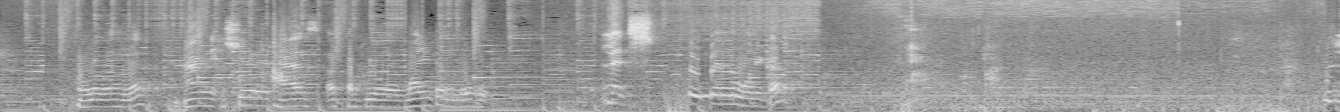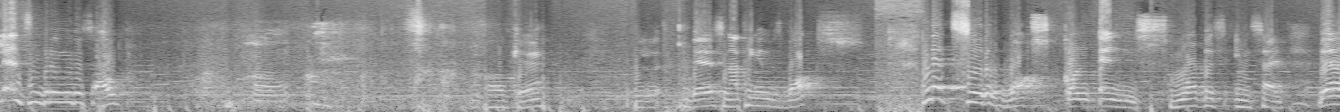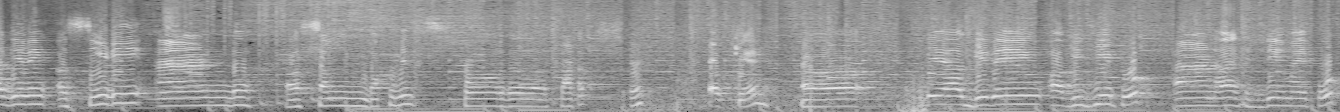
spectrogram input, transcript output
All over here and here it has a computer monitor logo. Let's open the monitor. Let's bring this out. Okay there's nothing in this box. Let's see the box contents. What is inside? They are giving a cd and uh, some documents for the startups okay. Uh, they are giving a VGA port and a HDMI port.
